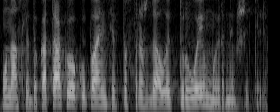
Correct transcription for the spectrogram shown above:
Унаслідок атаки окупантів постраждали троє мирних жителів.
